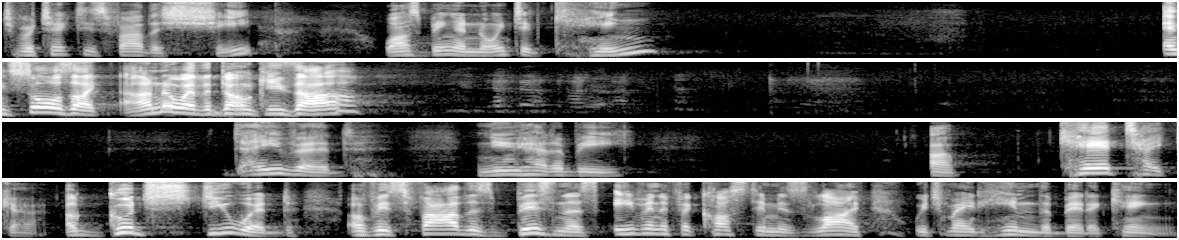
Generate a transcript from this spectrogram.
to protect his father's sheep whilst being anointed king. And Saul's like, I know where the donkeys are. David knew how to be caretaker, a good steward of his father's business, even if it cost him his life, which made him the better king.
